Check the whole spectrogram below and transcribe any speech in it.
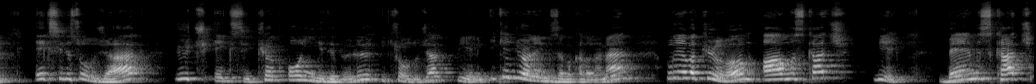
eksilisi olacak. 3 eksi kök 17 bölü 2 olacak diyelim. İkinci örneğimize bakalım hemen. Buraya bakıyorum. A'mız kaç? 1. B'miz kaç?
